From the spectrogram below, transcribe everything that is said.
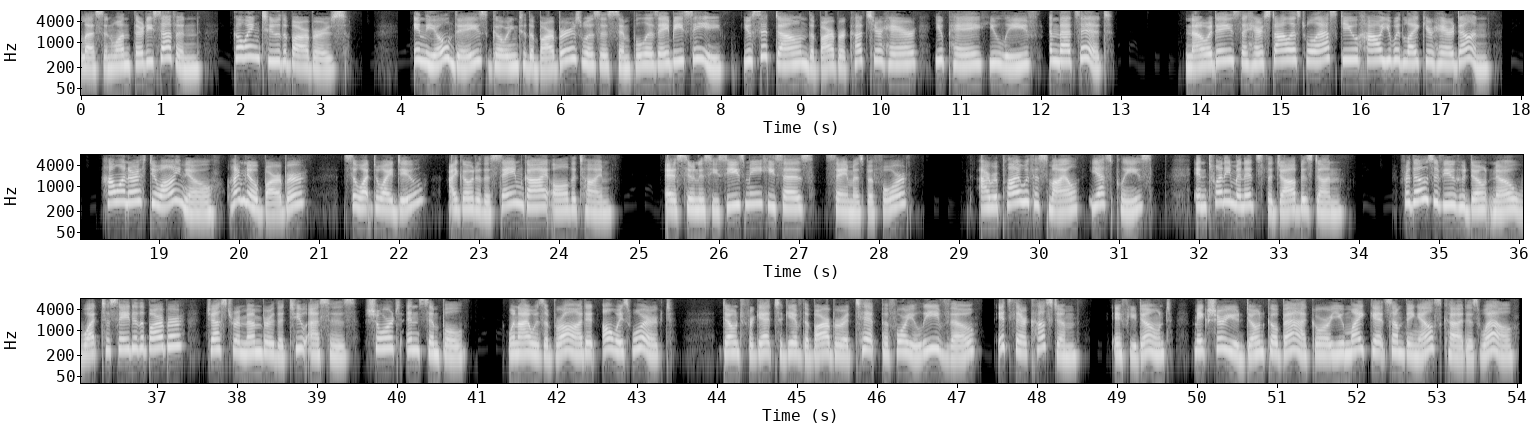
Lesson 137 Going to the Barber's. In the old days, going to the barber's was as simple as ABC. You sit down, the barber cuts your hair, you pay, you leave, and that's it. Nowadays, the hairstylist will ask you how you would like your hair done. How on earth do I know? I'm no barber. So what do I do? I go to the same guy all the time. As soon as he sees me, he says, Same as before, I reply with a smile, Yes, please. In 20 minutes, the job is done. For those of you who don't know what to say to the barber, just remember the two S's, short and simple. When I was abroad, it always worked. Don't forget to give the barber a tip before you leave, though. It's their custom. If you don't, make sure you don't go back or you might get something else cut as well.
